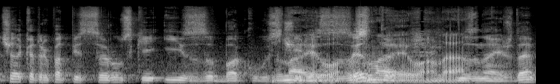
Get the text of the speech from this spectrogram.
человек, который подписывается русский из Баку знаю через его, Z, знаю его, да. знаешь, да?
